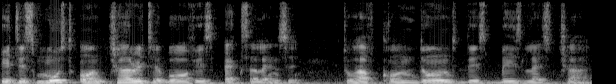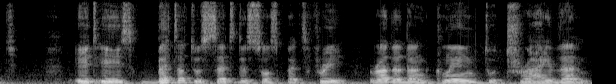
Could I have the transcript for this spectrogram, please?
It is most uncharitable of His Excellency to have condoned this baseless charge. It is better to set the suspects free rather than claim to try them.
